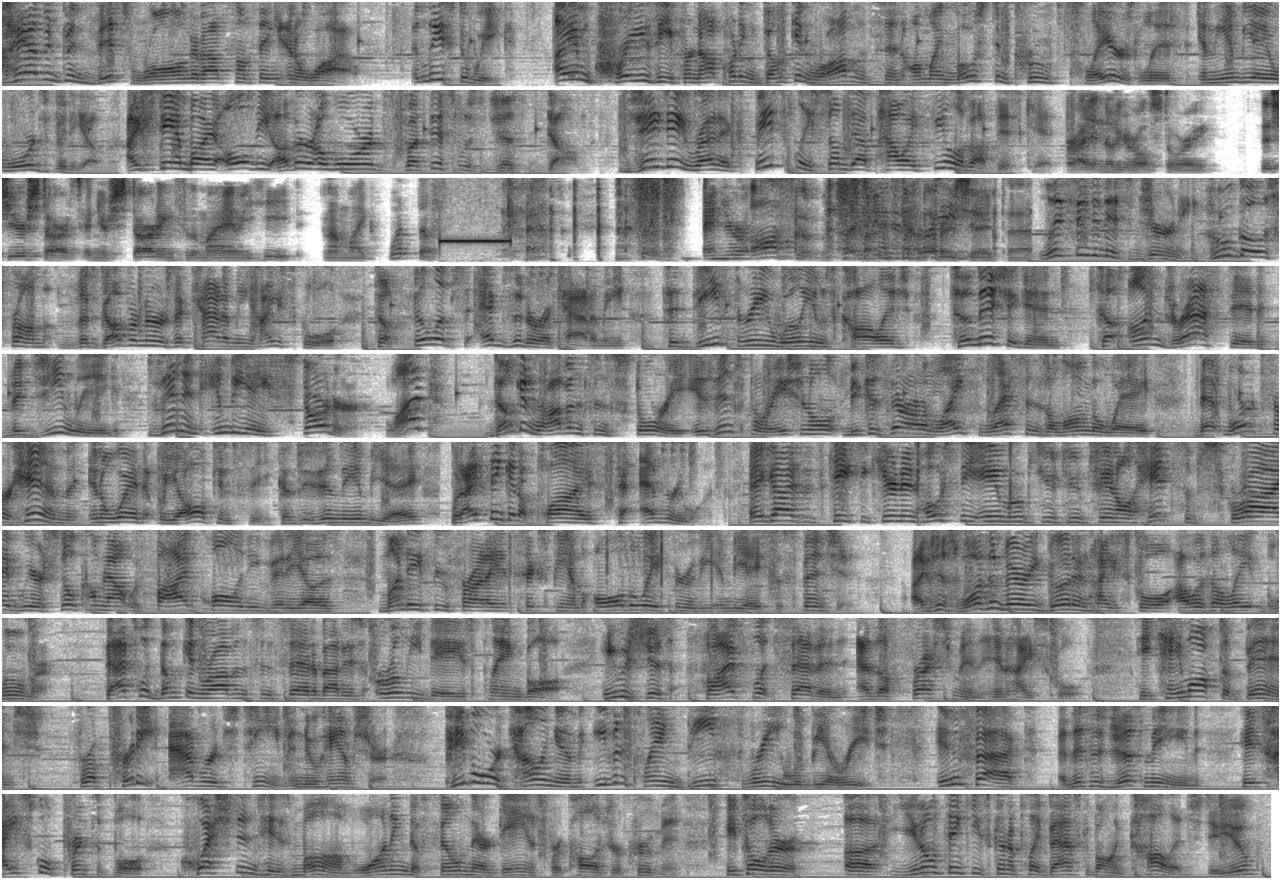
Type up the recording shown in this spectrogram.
I haven't been this wrong about something in a while, at least a week. I am crazy for not putting Duncan Robinson on my most improved players list in the NBA awards video. I stand by all the other awards, but this was just dumb. JJ Redick basically summed up how I feel about this kid. I didn't know your whole story. This year starts and you're starting for the Miami Heat. And I'm like, what the f? like, and you're awesome. Like, it's crazy. Appreciate that. Listen to this journey. Who goes from the Governor's Academy High School to Phillips Exeter Academy to D3 Williams College to Michigan to undrafted the G League, then an NBA starter. What? Duncan Robinson's story is inspirational because there are life lessons along the way that worked for him in a way that we all can see because he's in the NBA, but I think it applies to everyone. Hey guys, it's Casey Keirnan, host the AM Hoops YouTube channel. Hit subscribe. We are still coming out with five quality videos Monday through Friday at 6 p.m. all the way through the NBA suspension. I just wasn't very good in high school. I was a late bloomer. That's what Duncan Robinson said about his early days playing ball. He was just five foot seven as a freshman in high school. He came off the bench for a pretty average team in New Hampshire. People were telling him even playing D3 would be a reach. In fact, and this is just mean, his high school principal questioned his mom wanting to film their games for college recruitment. He told her, uh, you don't think he's gonna play basketball in college, do you?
